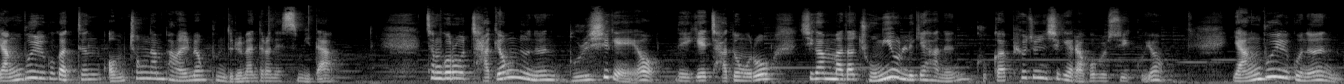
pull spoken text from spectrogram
양부일구 같은 엄청난 방할명품들을 만들어냈습니다. 참고로 자경루는 물시계예요. 네, 이게 자동으로 시간마다 종이 울리게 하는 국가 표준 시계라고 볼 수 있고요. 양부일구는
